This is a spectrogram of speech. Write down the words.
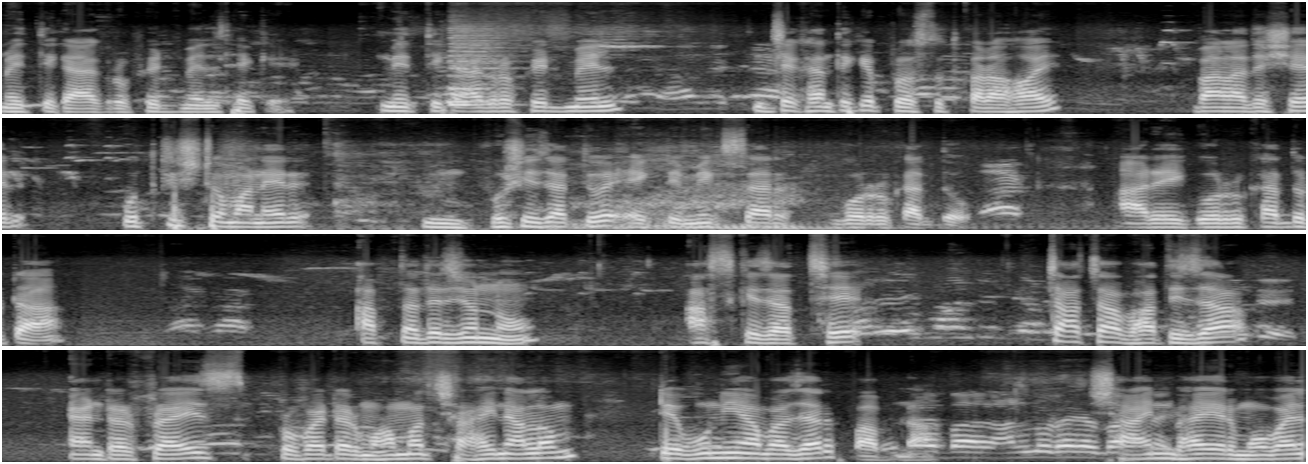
মৃত্তিকা অ্যাগ্রোফিড মিল থেকে। মৃত্তিকা অ্যাগ্রোফিড মিল যেখান থেকে প্রস্তুত করা হয় বাংলাদেশের উৎকৃষ্ট মানের ভুসি জাতীয় একটি মিক্সার গরুর খাদ্য। আর এই গরুর খাদ্যটা আপনাদের জন্য আজকে যাচ্ছে চাচা ভাতিজা এন্টারপ্রাইজ প্রোপাইটার মোহাম্মদ শাহিন আলম টেবুনিয়া বাজার, পাবনা। শাহিন ভাইয়ের mobile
